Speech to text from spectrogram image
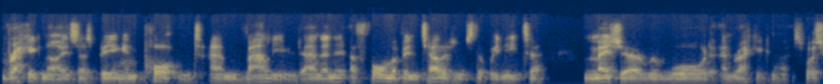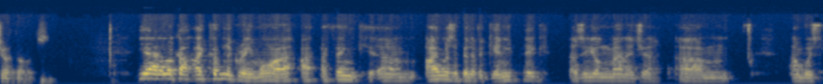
recognized as being important and valued, and an, a form of intelligence that we need to measure, reward, and recognize. What's your thoughts? Yeah, look, I, I couldn't agree more. I, I think um, I was a bit of a guinea pig as a young manager um, and was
